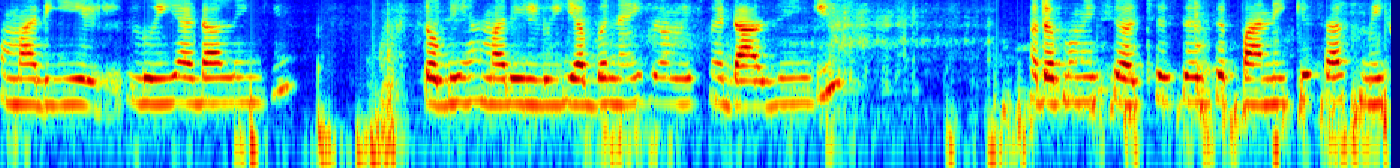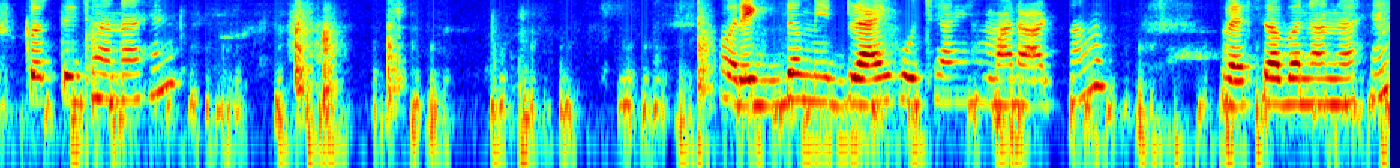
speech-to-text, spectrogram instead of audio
हमारी ये लुइया डालेंगे। तो अभी हमारी लुइया बनाई हुई, हम इसमें डाल देंगे। और अब हम इसे अच्छे से ऐसे पानी के साथ मिक्स करते जाना है। और एकदम ये ड्राई हो जाए हमारा आटा। वैसा बनाना है।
